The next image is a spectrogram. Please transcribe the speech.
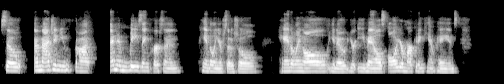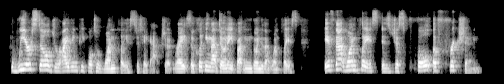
So imagine you've got an amazing person handling your social, handling all, you know, your emails, all your marketing campaigns. We are still driving people to one place to take action, right? So clicking that donate button, going to that one place. If that one place is just full of friction,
